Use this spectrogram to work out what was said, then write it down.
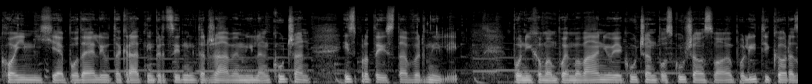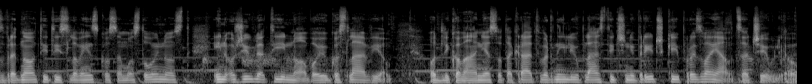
ko jim jih je podelil takratni predsednik države Milan Kučan, iz protesta vrnili. Po njihovem pojmovanju je Kučan poskušal svojo politiko razvrednotiti slovensko samostojnost in oživljati novo Jugoslavijo. Odlikovanja so takrat vrnili v plastični vrečki proizvajalca čevljev.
